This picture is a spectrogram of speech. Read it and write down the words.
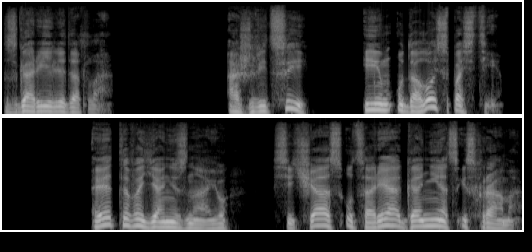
сгорели дотла. А жрецы, им удалось спасти? Этого я не знаю. Сейчас у царя гонец из храма.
